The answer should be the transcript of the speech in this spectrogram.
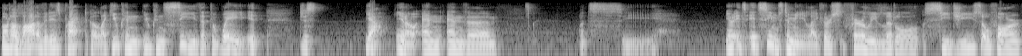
but a lot of it is practical, like, you can, you can see that the way it just yeah, you know, and and the let's see. You know, it's it seems to me like there's fairly little CG so far,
